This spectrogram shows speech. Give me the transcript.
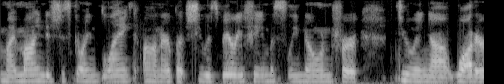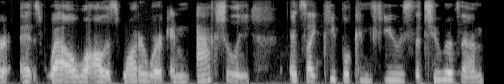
my mind is just going blank on her, but she was very famously known for doing uh, water as well, while all this water work. And actually, it's like people confuse the two of them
